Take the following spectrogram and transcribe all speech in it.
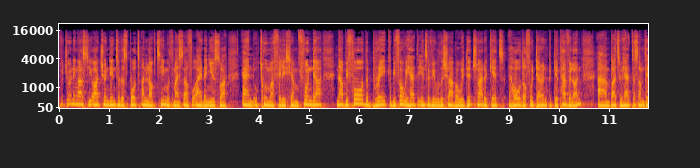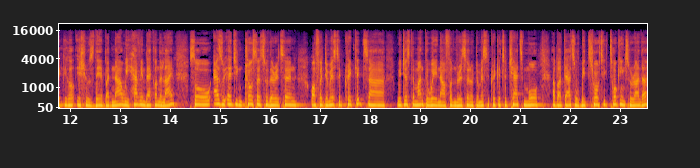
If you're joining us, you are tuned into the Sports Unlocked team with myself, Uaida Newswa, and Ukuma Felicia Mfunda. Now, before the break, before we had the interview with Shaba, we did try to get a hold of Daryn Dupavillon, um, but we had some technical issues there. But now we have him back on the line. So, as we're edging closer to the return of a domestic cricket, uh, we're just a month away now from the return of domestic cricket. To chat more about that, we'll be talking, talking to rather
